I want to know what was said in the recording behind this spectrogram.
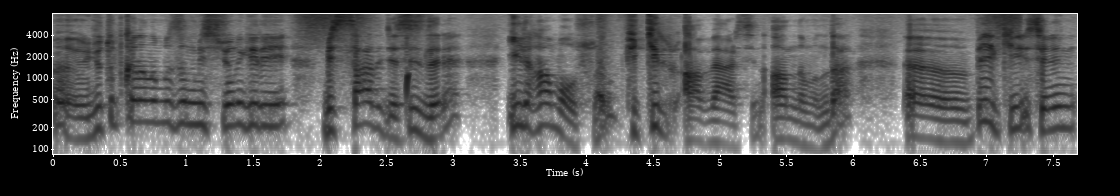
E, YouTube kanalımızın misyonu gereği biz sadece sizlere ilham olsun, fikir versin anlamında. E, belki senin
